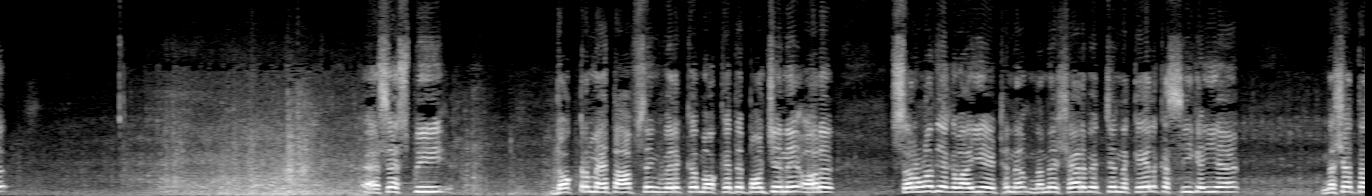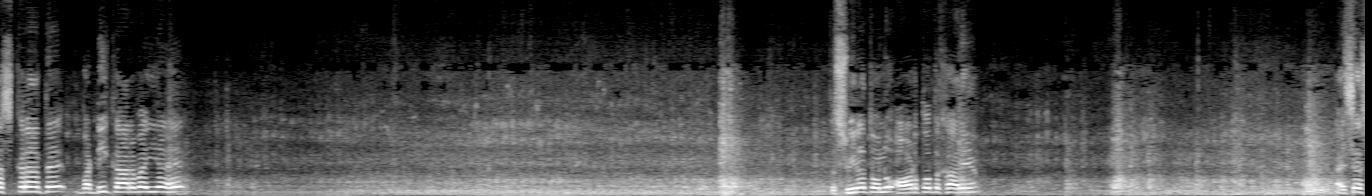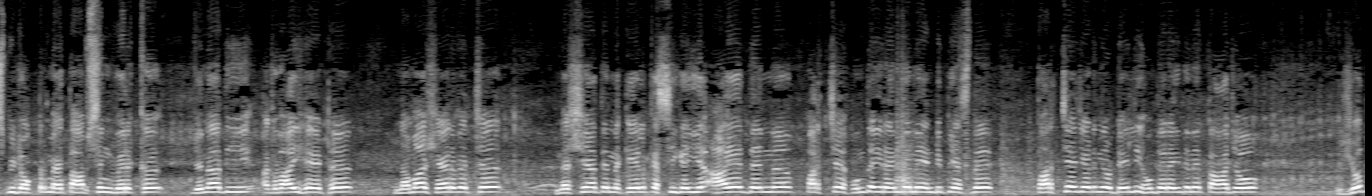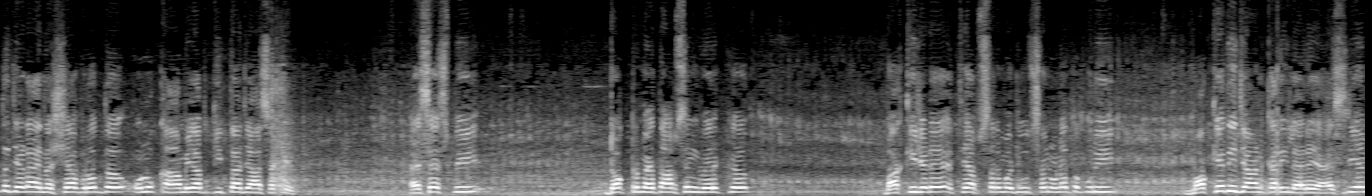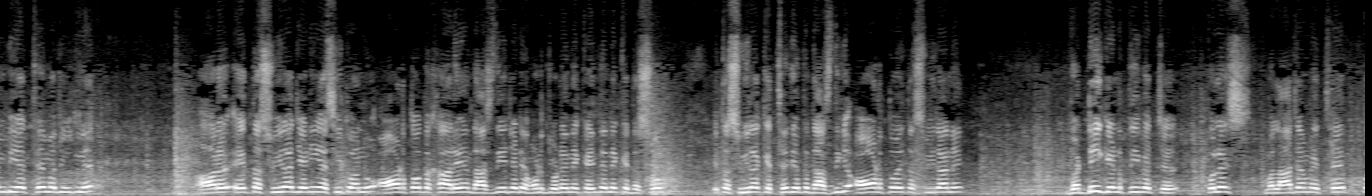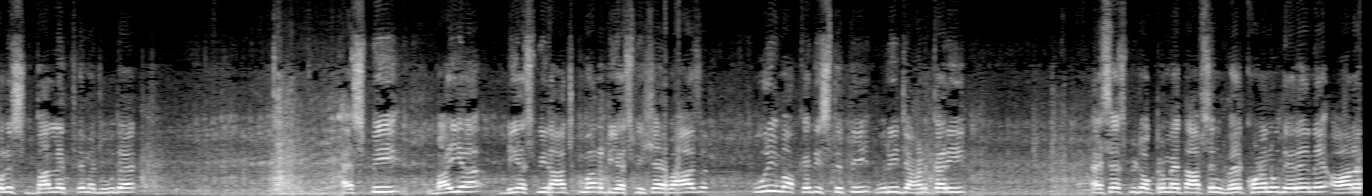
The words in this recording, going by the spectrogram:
ਐਸਐਸਪੀ ਡਾਕਟਰ ਮਹਿਤਾਬ ਸਿੰਘ ਵਿਰਕ ਮੌਕੇ ਤੇ ਪਹੁੰਚੇ ਨੇ ਔਰ ਸਰ ਉਹਨਾਂ ਦੀ ਅਗਵਾਈ ਹੇਠ ਨਵੇਂ ਸ਼ਹਿਰ ਵਿੱਚ ਨਕੇਲ ਕੱਸੀ ਗਈ ਹੈ। ਨਸ਼ਾ ਤਸਕਰਾਂ ਤੇ ਵੱਡੀ ਕਾਰਵਾਈ ਹੈ ਇਹ। ਤਸਵੀਰਾਂ ਤੁਹਾਨੂੰ ਔੜ ਤੋਂ ਦਿਖਾ ਰਹੇ ਹਾਂ। ਐਸਐਸਪੀ ਡਾਕਟਰ ਮਹਿਤਾਬ ਸਿੰਘ ਵਿਰਕ, ਜਿਨ੍ਹਾਂ ਦੀ ਅਗਵਾਈ ਹੇਠ ਨਵਾਂ ਸ਼ਹਿਰ ਵਿੱਚ ਨਸ਼ਿਆਂ ਤੇ ਨਕੇਲ ਕੱਸੀ ਗਈ ਹੈ। ਆਏ ਦਿਨ ਪਰਚੇ ਹੁੰਦੇ ਹੀ ਰਹਿੰਦੇ ਨੇ ਐਨਡੀਪੀਐਸ ਦੇ। ਪਰਚੇ ਜਿਹੜੇ ਨੇ ਉਹ ਡੇਲੀ ਹੁੰਦੇ ਰਹਿੰਦੇ ਨੇ ਤਾਂ ਜੋ ਯੁੱਧ ਜਿਹੜਾ ਹੈ ਨਸ਼ਾ ਵਿਰੁੱਧ ਉਹਨੂੰ ਕਾਮਯਾਬ ਕੀਤਾ ਜਾ ਸਕੇ। ਐਸਐਸਪੀ ਡਾਕਟਰ ਮਹਿਤਾਬ ਸਿੰਘ ਵਿਰਕ, ਬਾਕੀ ਜਿਹੜੇ ਇੱਥੇ ਅਫਸਰ ਮੌਜੂਦ ਸਨ, ਉਹਨਾਂ ਤੋਂ ਪੂਰੀ ਮੌਕੇ ਦੀ ਜਾਣਕਾਰੀ ਲੈ ਰਹੇ ਆ। ਐਸਡੀਐਮ ਵੀ ਇੱਥੇ ਮੌਜੂਦ ਨੇ। ਔਰ ਇਹ ਤਸਵੀਰਾਂ ਜਿਹੜੀਆਂ ਅਸੀਂ ਤੁਹਾਨੂੰ ਔੜ ਤੋਂ ਦਿਖਾ ਰਹੇ ਹਾਂ, ਦੱਸ ਦਈਏ ਜਿਹੜੇ ਹੁਣ ਜੁੜੇ ਨੇ, ਕਹਿੰਦੇ ਨੇ ਕਿ ਦੱਸੋ ਇਹ ਤਸਵੀਰਾਂ ਕਿੱਥੇ ਦੀਆਂ ਤਾਂ ਦੱਸ ਦਈਏ, ਔੜ ਤੋਂ ਇਹ ਤਸਵੀਰਾਂ ਨੇ। ਵੱਡੀ ਗਿਣਤੀ ਵਿੱਚ ਪੁਲਿਸ ਮੁਲਾਜ਼ਮ ਇੱਥੇ, ਪੁਲਿਸ ਬਲ ਇੱਥੇ ਮੌਜੂਦ ਹੈ। SP Baiya DSP Rajkumar DSP Shehbaz, ਪੂਰੀ ਮੌਕੇ ਦੀ ਸਥਿਤੀ, ਪੂਰੀ ਜਾਣਕਾਰੀ ਐਸਐਸਪੀ ਡਾਕਟਰ ਮਹਿਤਾਬ ਸਿੰਘ ਵਿਰਖ ਉਹਨਾਂ ਨੂੰ ਦੇ ਰਹੇ ਨੇ ਔਰ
